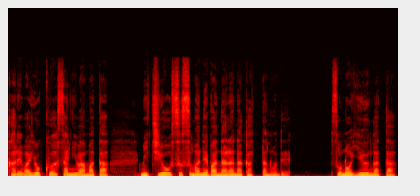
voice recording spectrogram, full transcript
彼は翌朝にはまた道を進まねばならなかったのでその夕方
